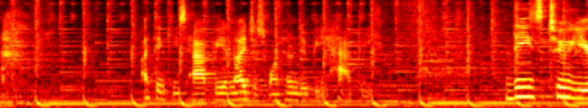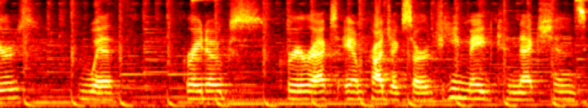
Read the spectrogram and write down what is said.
I think he's happy and I just want him to be happy. These two years with Great Oaks, Career X, and Project Search, he made connections,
